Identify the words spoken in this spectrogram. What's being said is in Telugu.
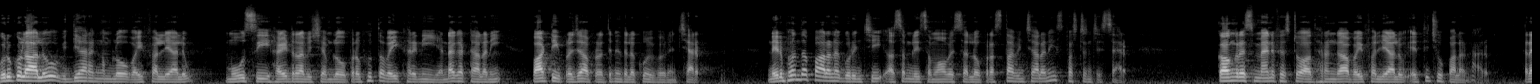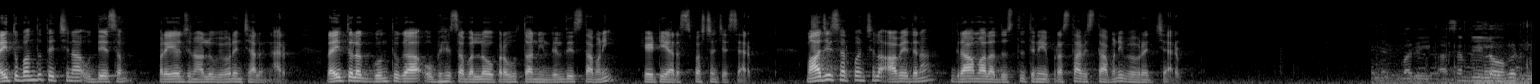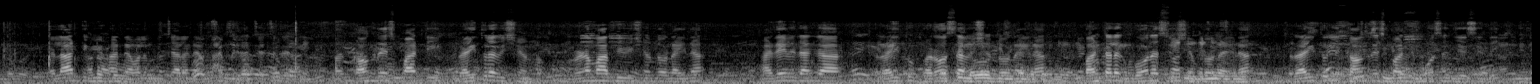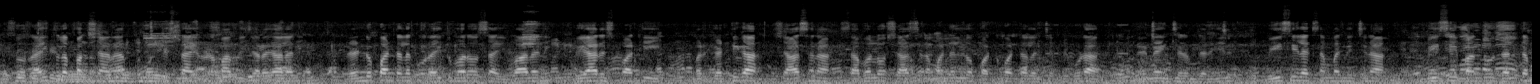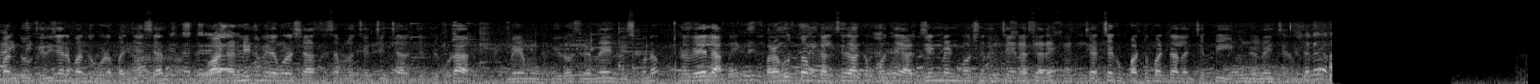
గురుకులాలు విద్యారంగంలో వైఫల్యాలు మూసి హైడ్రా విషయంలో ప్రభుత్వ వైఖరిని ఎండగట్టాలని పార్టీ ప్రజాప్రతినిధులకు వివరించారు. నిర్బంధ పాలన గురించి అసెంబ్లీ సమావేశాల్లో ప్రస్తావించాలని స్పష్టం చేశారు. కాంగ్రెస్ మేనిఫెస్టో ఆధారంగా వైఫల్యాలు ఎత్తిచూపాలన్నారు. రైతు బంధు తెచ్చిన ఉద్దేశం ప్రయోజనాలు వివరించాలన్నారు. రైతుల గొంతుగా ఉభయ సభల్లో ప్రభుత్వాన్ని నిలదీస్తామని కేటీఆర్ స్పష్టం చేశారు. మాజీ సర్పంచుల ఆవేదన గ్రామాల దుస్థితిని ప్రస్తావిస్తామని వివరించారు. మరి అసెంబ్లీలో ఎలాంటి వ్యూహాన్ని అవలంబించాలనే అంశం మీద చర్చ జరిగింది. కాంగ్రెస్ పార్టీ రైతుల విషయంలో రుణమాఫీ విషయంలోనైనా అదేవిధంగా రైతు భరోసా విషయంలోనైనా పంటలకు బోనస్ విషయంలోనైనా రైతుల్ని కాంగ్రెస్ పార్టీ మోసం చేసింది. సో రైతుల పక్షాన పూర్తి స్థాయి రుణమాఫీ జరగాలని రెండు పంటలకు రైతు భరోసా ఇవ్వాలని బీఆర్ఎస్ పార్టీ మరి గట్టిగా శాసన సభలో శాసన మండలిలో పట్టుబట్టాలని చెప్పి కూడా నిర్ణయించడం జరిగింది. బీసీలకు సంబంధించిన బీసీ బంధు దళిత బంధు గిరిజన బంధు కూడా పనిచేశారు. వాటన్నిటి మీద కూడా శాసనసభలో చర్చించాలని చెప్పి కూడా మేము ఈరోజు నిర్ణయం తీసుకున్నాం. ఒకవేళ ప్రభుత్వం కలిసి రాకపోతే అర్జెంట్మెంట్ మోషన్ ఇచ్చైనా సరే చర్చకు పట్టుబట్టాలని చెప్పి నిర్ణయించారు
